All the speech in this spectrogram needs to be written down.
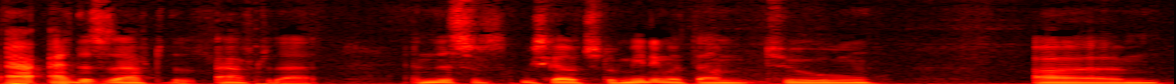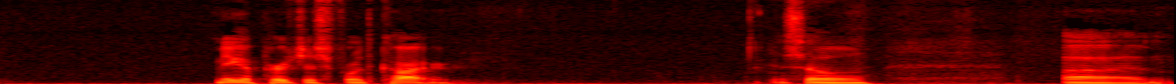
And this is after the, after that, and this was we scheduled a meeting with them to um, make a purchase for the car. So, um,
